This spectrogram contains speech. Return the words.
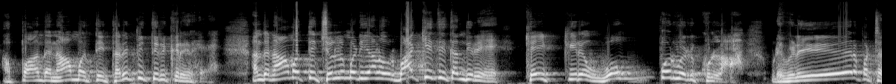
அப்பா அந்த நாமத்தை தரிப்பித்திருக்கிறீரே. அந்த நாமத்தை சொல்லும்படியான ஒரு பாக்கியத்தை தந்திரே. கேட்கிற ஒவ்வொருவருக்குள்ளா உடைய வெளியேறப்பட்ட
